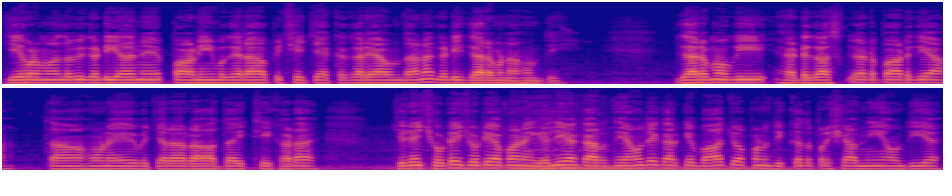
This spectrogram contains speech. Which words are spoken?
ਜੇ ਹੁਣ ਮੰਨ ਲਓ ਵੀ ਗੱਡੀ ਵਾਲੇ ਨੇ ਪਾਣੀ ਵਗੈਰਾ ਪਿੱਛੇ ਚੈੱਕ ਕਰਿਆ ਹੁੰਦਾ ਨਾ, ਗੱਡੀ ਗਰਮ ਨਾ ਹੁੰਦੀ। ਗਰਮ ਹੋ ਗਈ ਹੈੱਡ ਗਾਸਕਟ ਪਾਟ ਗਿਆ, ਤਾਂ ਹੁਣ ਇਹ ਵਿਚਾਰਾ ਰਾਤ ਦਾ ਇੱਥੇ ਹੀ ਖੜਾ ਹੈ। ਜਿਹੜੇ ਛੋਟੇ ਛੋਟੇ ਆਪਾਂ ਨੇ ਗੇਲੀਆਂ ਕਰਦੇ ਆ, ਉਹਦੇ ਕਰਕੇ ਬਾਅਦ ਚੋਂ ਆਪਾਂ ਨੂੰ ਦਿੱਕਤ, ਪਰੇਸ਼ਾਨੀ ਆਉਂਦੀ ਹੈ।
